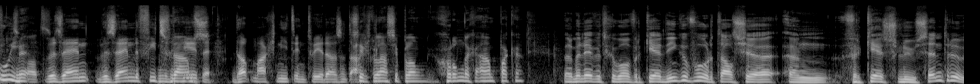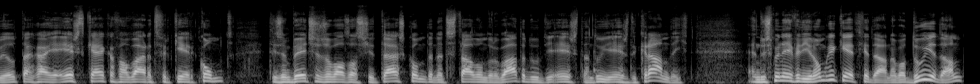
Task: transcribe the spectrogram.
oei, we zijn, we zijn de fiets vergeten. Dat mag niet in 2008. Circulatieplan grondig aanpakken? Wel, men heeft het gewoon verkeerd ingevoerd. Als je een verkeersluw centrum wilt, dan ga je eerst kijken van waar het verkeer komt. Het is een beetje zoals als je thuis komt en het staat onder water, doe eerst, dan doe je eerst de kraan dicht. En dus men heeft hier omgekeerd gedaan. En wat doe je dan?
